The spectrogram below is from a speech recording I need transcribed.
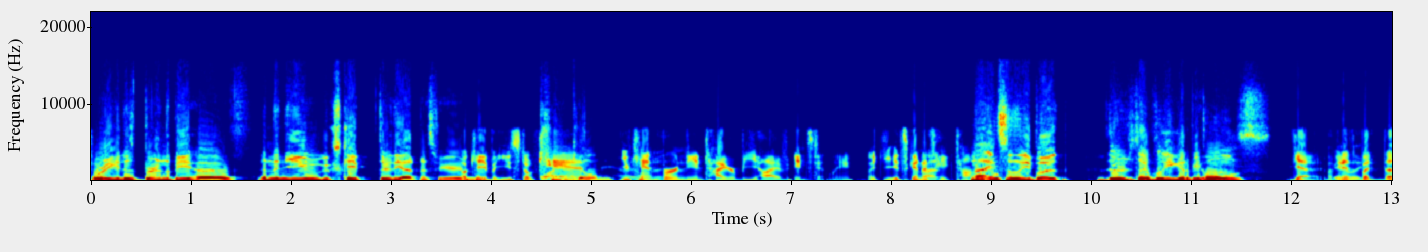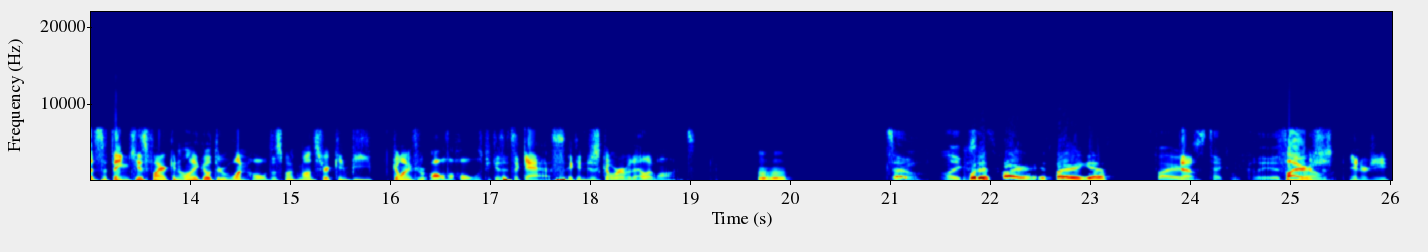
or you can just burn the beehive and then you escape through the atmosphere. Okay, but you still can't can't. kill him. You can't burn the entire beehive instantly. Like it's gonna Not- take time. Not instantly, but there's definitely gonna be holes. Yeah, I and feel like- but that's the thing. His fire can only go through one hole. The smoke monster can be going through all the holes because it's a gas. It can just go wherever the hell it wants. hmm So, like, What is fire? Is fire a gas? fire? No. Is technically it's, Fire no? is just energy.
